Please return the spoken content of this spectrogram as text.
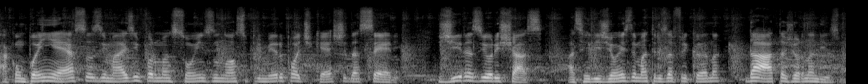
Acompanhe essas e mais informações no nosso primeiro podcast da série Giras e Orixás, as religiões de matriz africana da Ata Jornalismo.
